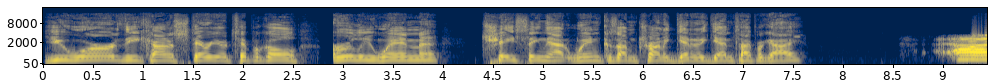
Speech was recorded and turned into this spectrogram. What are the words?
you were the kind of stereotypical early win, chasing that win because I'm trying to get it again type of guy? Uh,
